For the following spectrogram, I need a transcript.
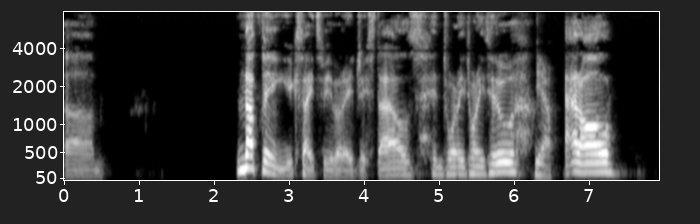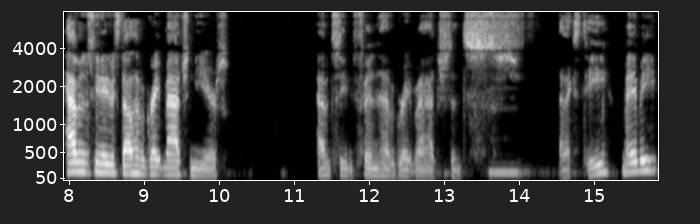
Um, nothing excites me about AJ Styles in 2022 Yeah, at all. Haven't seen AJ Styles have a great match in years. Haven't seen Finn have a great match since NXT, maybe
